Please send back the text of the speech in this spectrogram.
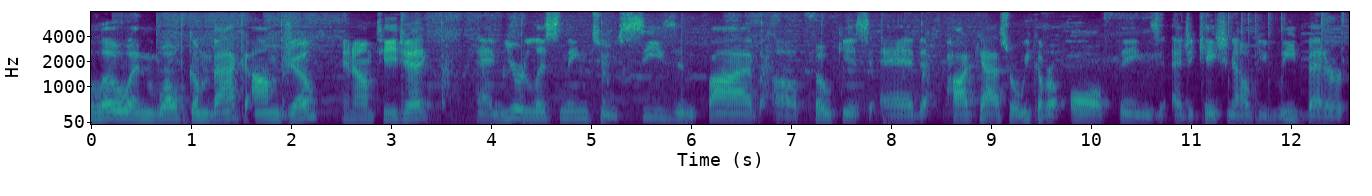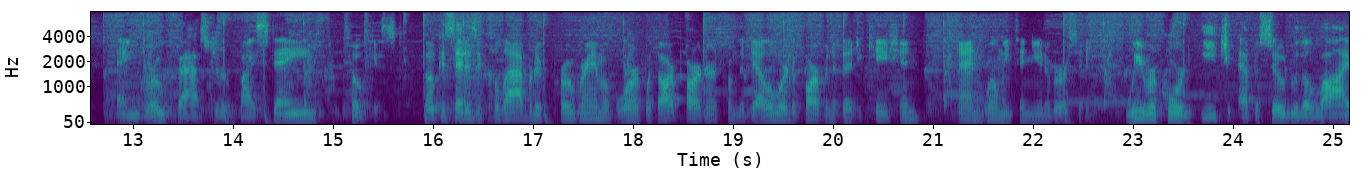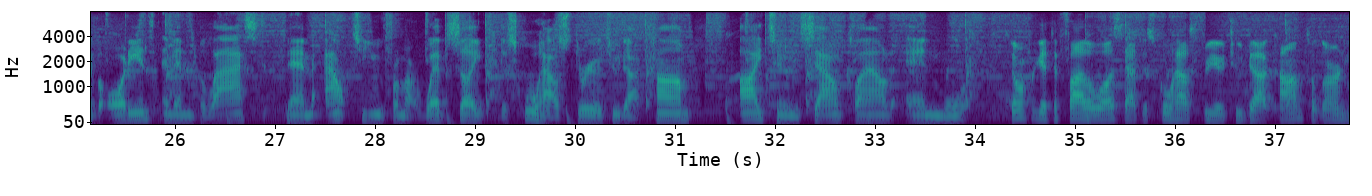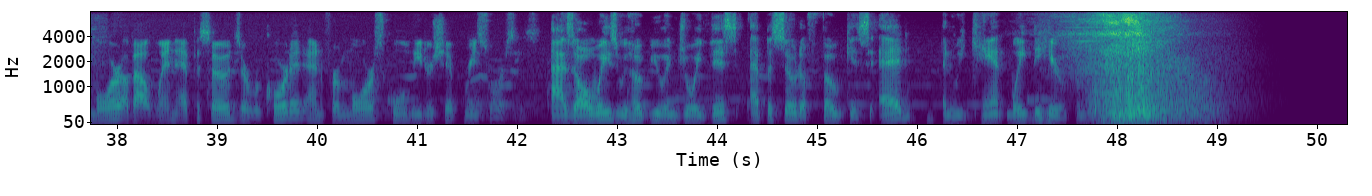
Hello and welcome back. I'm Joe. And I'm TJ. And you're listening to season five of Focus Ed podcast, where we cover all things education to help you lead better and grow faster by staying focused. Focus Ed is a collaborative program of work with our partners from the Delaware Department of Education and Wilmington University. We record each episode with a live audience and then blast them out to you from our website, theschoolhouse302.com, iTunes, SoundCloud, and more. Don't forget to follow us at theschoolhouse302.com to learn more about when episodes are recorded and for more school leadership resources. As always, we hope you enjoyed this episode of Focus Ed, and we can't wait to hear from you.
